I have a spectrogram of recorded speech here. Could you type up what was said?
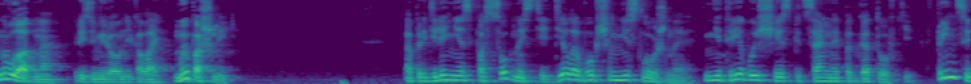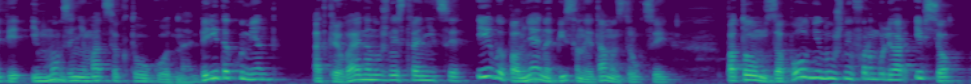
«Ну ладно», – резюмировал Николай, – «мы пошли». Определение способностей – дело в общем несложное, не требующее специальной подготовки. В принципе, им мог заниматься кто угодно. Бери документ, открывай на нужной странице и выполняй написанные там инструкции. Потом заполни нужный формуляр и все.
